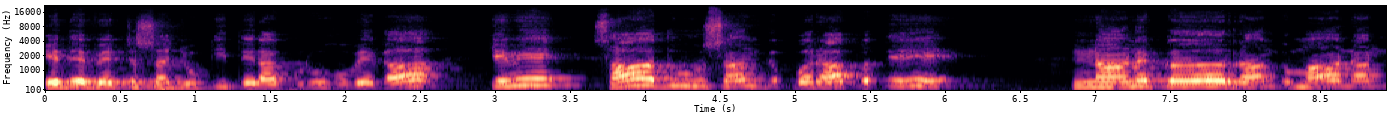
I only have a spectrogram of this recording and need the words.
ਇਹਦੇ ਵਿੱਚ ਸਹਿਯੋਗੀ ਤੇਰਾ ਗੁਰੂ ਹੋਵੇਗਾ। ਕਿਵੇਂ? ਸਾਧੂ ਸੰਗ ਪ੍ਰਾਪਤੇ ਨਾਨਕ ਰੰਗ ਮਾਨਨ,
